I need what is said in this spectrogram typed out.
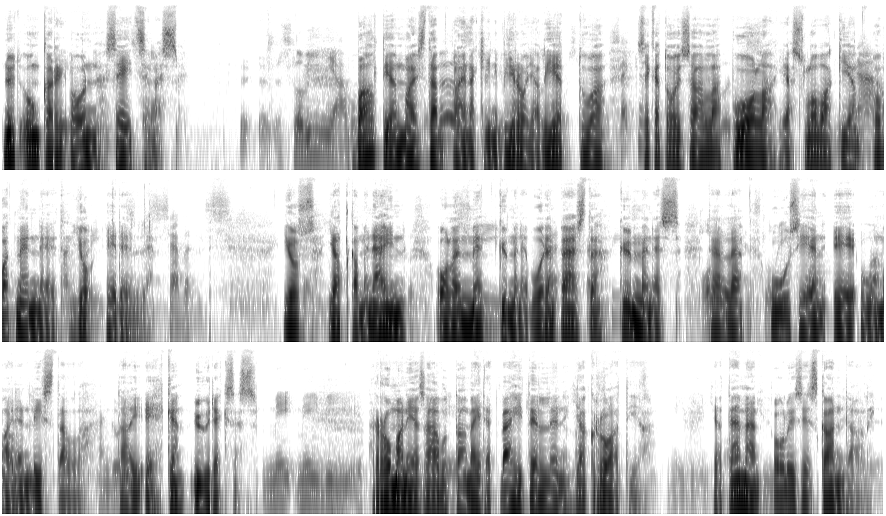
Nyt Unkari on seitsemäs. Baltian maista ainakin Viro ja Liettua sekä toisaalla Puola ja Slovakia ovat menneet jo edelle. Jos jatkamme näin, olemme kymmenen vuoden päästä kymmenes tällä uusien EU-maiden listalla, tai ehkä yhdeksäs. Romania saavuttaa meidät vähitellen ja Kroatia. Ja tämä olisi skandaali.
